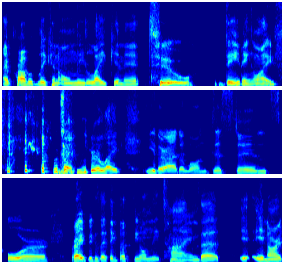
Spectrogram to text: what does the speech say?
I probably can only liken it to dating life. when you're like either at a long distance or right because i think that's the only time that in our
